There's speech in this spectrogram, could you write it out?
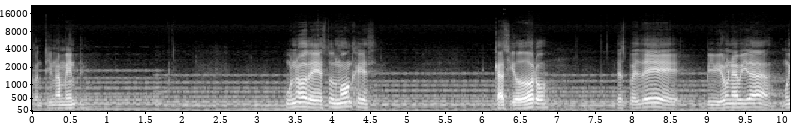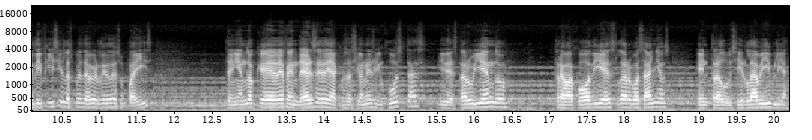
continuamente. Uno de estos monjes, Casiodoro, después de vivir una vida muy difícil después de haber huido de su país, teniendo que defenderse de acusaciones injustas y de estar huyendo. Trabajó 10 largos años en traducir la Biblia.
